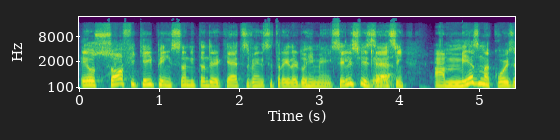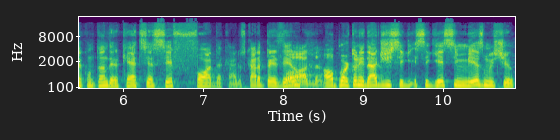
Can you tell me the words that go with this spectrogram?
Eu, só fiquei pensando em Thundercats vendo esse trailer do He-Man. Se eles fizessem. É a mesma coisa com Thundercats ia ser foda, cara. Os caras perderam foda. a oportunidade de seguir, seguir, esse mesmo estilo.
